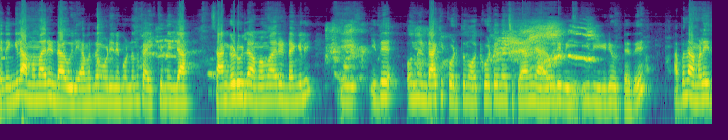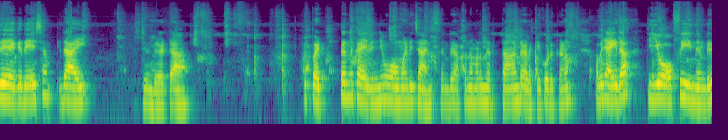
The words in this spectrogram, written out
ഏതെങ്കിലും അമ്മമാരുണ്ടാവൂലേ? അമൃതമോടിനെ കൊണ്ടൊന്നും കഴിക്കുന്നില്ല. സങ്കടമില്ല അമ്മമാരുണ്ടെങ്കിൽ ഇത് ഒന്ന് ഉണ്ടാക്കി കൊടുത്ത് നോക്കിക്കോട്ടെ എന്ന് വെച്ചിട്ടാണ് ഞാൻ ഒരു ഈ വീഡിയോ ഇട്ടത്. അപ്പം നമ്മളിത് ഏകദേശം ഇതായി. ഇട്ടുണ്ട് കേട്ടാ. ഇത് പെട്ടെന്ന് കരിഞ്ഞു പോകാൻ വേണ്ടി ചാൻസ് ഉണ്ട്. അപ്പം നമ്മൾ നിർത്താണ്ട് ഇളക്കി കൊടുക്കണം. അപ്പോൾ ഞാൻ ഇതാ തീ ഓഫ് ചെയ്യുന്നുണ്ട്.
